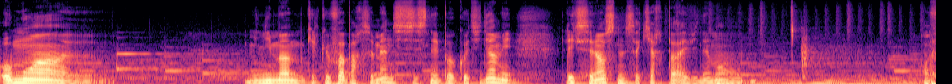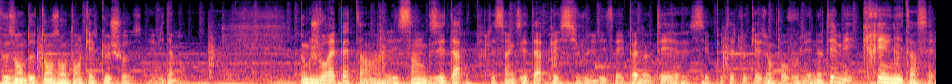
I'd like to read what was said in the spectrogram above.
au moins euh, minimum quelques fois par semaine, si ce n'est pas au quotidien, mais l'excellence ne s'acquiert pas évidemment en faisant de temps en temps quelque chose, évidemment. Donc je vous répète, hein, les 5 étapes, les 5 étapes, et si vous ne les avez pas notées, euh, c'est peut-être l'occasion pour vous de les noter, mais créez une étincelle.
